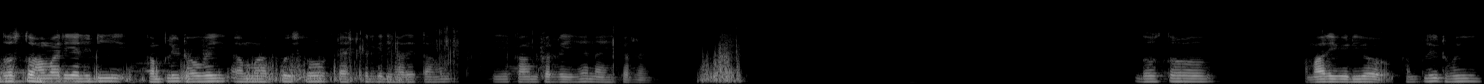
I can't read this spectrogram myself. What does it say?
दोस्तों, हमारी एलईडी कंप्लीट हो गई। अब मैं आपको इसको टेस्ट करके दिखा देता हूँ। ये काम कर रही है, नहीं कर रही। दोस्तों, हमारी वीडियो कंप्लीट हुई।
